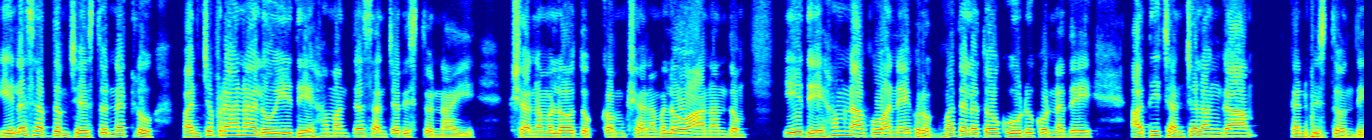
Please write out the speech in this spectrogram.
ఈల శబ్దం చేస్తున్నట్లు పంచప్రాణాలు ఈ దేహమంతా సంచరిస్తున్నాయి. క్షణములో దుఃఖం క్షణములో ఆనందం. ఈ దేహం నాకు అనేక రుగ్మతలతో కూడుకున్నదే. అతి చంచలంగా కనిపిస్తోంది.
